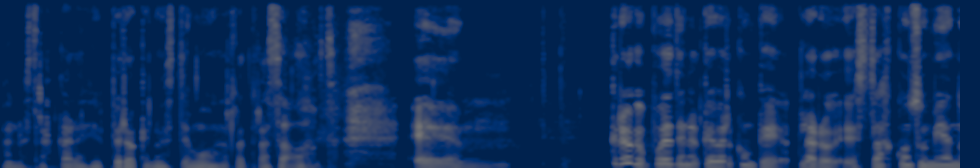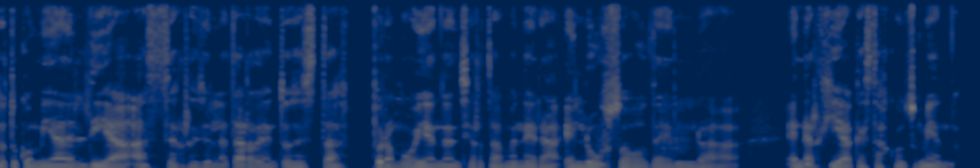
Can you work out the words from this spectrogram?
a nuestras caras y espero que no estemos retrasados. Em, creo que puede tener que ver con que, claro, estás consumiendo tu comida del día, haces ejercicio en la tarde, entonces estás promoviendo en cierta manera el uso de la energía que estás consumiendo.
